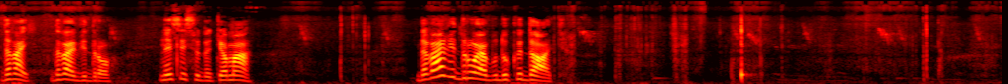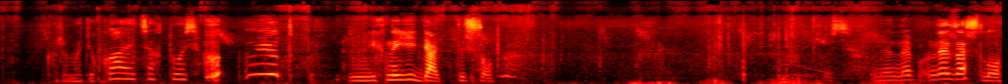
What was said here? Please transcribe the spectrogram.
Давай, давай відро. Неси сюди, Тьома. Давай відро, я буду кидати. Каже, матюкається хтось. Ні. Їх не їдять, ти що? Щось не, не, не зайшло.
